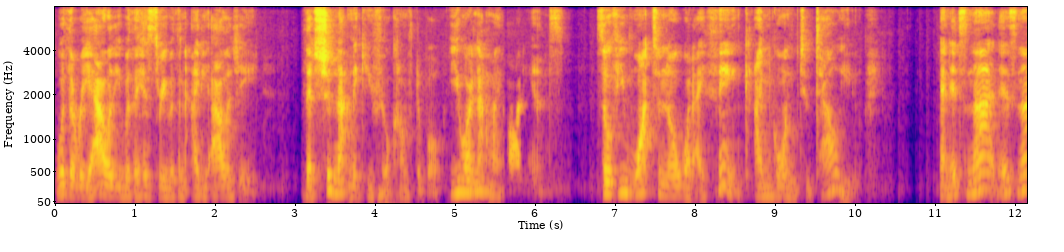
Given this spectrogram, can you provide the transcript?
with a reality, with a history, with an ideology that should not make you feel comfortable. You are not mm-hmm. my audience. So if you want to know what I think, I'm going to tell you. And it's not it's not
